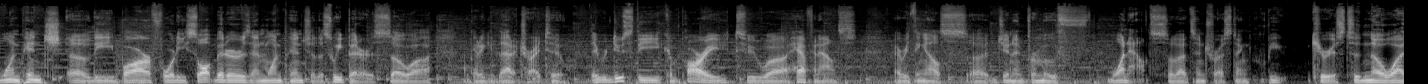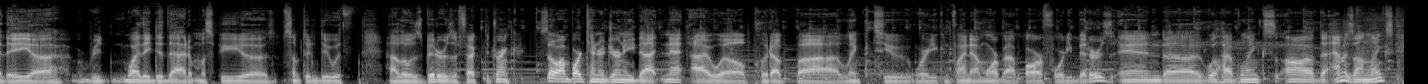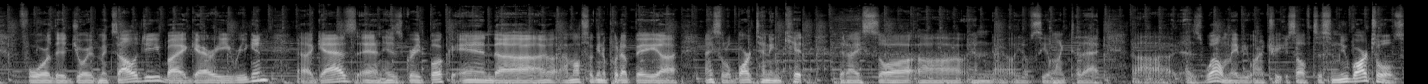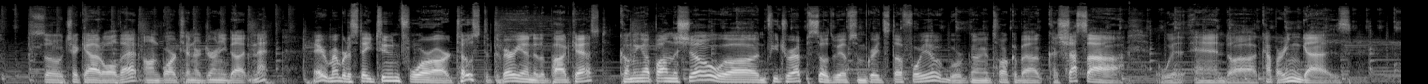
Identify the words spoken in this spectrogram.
one pinch of the bar 40 salt bitters and one pinch of the sweet bitters. So uh, I'm going to give that a try too. They reduced the Campari to uh, half an ounce. Everything else, uh, gin and vermouth, one ounce. So that's interesting. Be curious to know why they uh, re- why they did that. It must be uh, something to do with how those bitters affect the drink. So on bartenderjourney.net, I will put up a link to where you can find out more about Bar 40 bitters, and uh, we'll have links, uh, the Amazon links for the Joy of Mixology by Gary Regan, uh, Gaz, and his great book. And uh, I'm also going to put up a nice little bartending kit that I saw, and you'll see a link to that as well. Maybe you want to treat yourself to some new bar tools. So check out all that on bartenderjourney.net. Hey, remember to stay tuned for our toast at the very end of the podcast. Coming up on the show uh, in future episodes, we have some great stuff for you. We're going to talk about cachaça with, and uh, caparingas.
